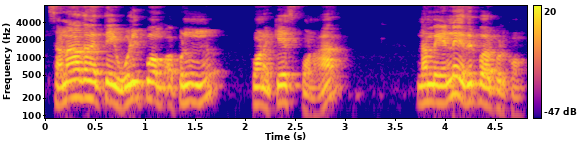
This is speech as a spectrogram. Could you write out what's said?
சனாதனத்தை ஒழிப்போம் அப்படின்னு போன கேஸ் போனால் நம்ம என்ன எதிர்பார்ப்பு இருக்கோம்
